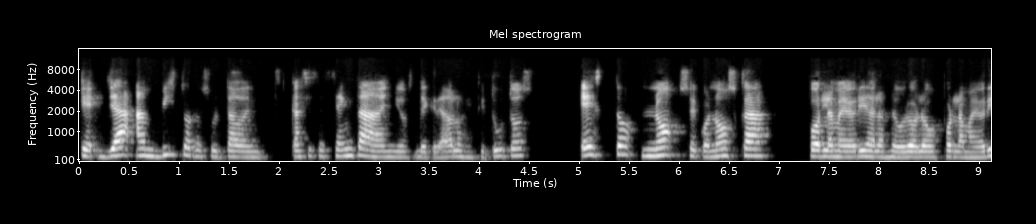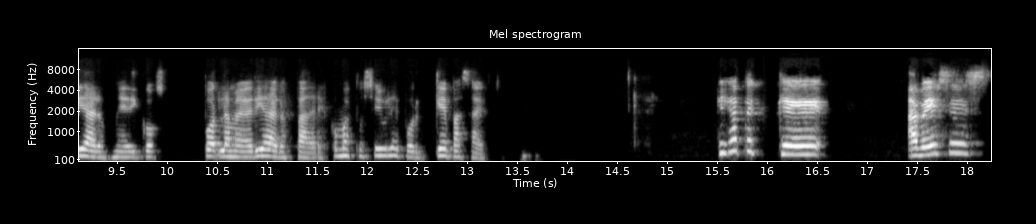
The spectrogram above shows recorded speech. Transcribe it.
que ya han visto resultados en casi 60 años de creados los institutos, esto no se conozca por la mayoría de los neurólogos, por la mayoría de los médicos. por la mayoría de los padres. ¿Cómo es posible por qué pasa esto? Fíjate que a veces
